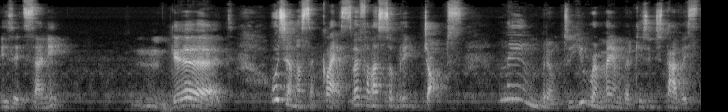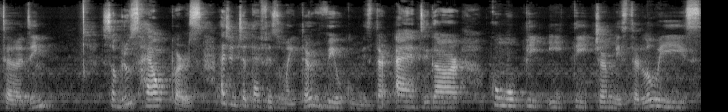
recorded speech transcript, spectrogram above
Is it sunny? Hmm, good. Hoje a nossa classe vai falar sobre jobs. Lembram, do you remember que a gente estava studying sobre os helpers? A gente até fez uma interview com o Mr. Edgar, com o PE teacher Mr. Luiz,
